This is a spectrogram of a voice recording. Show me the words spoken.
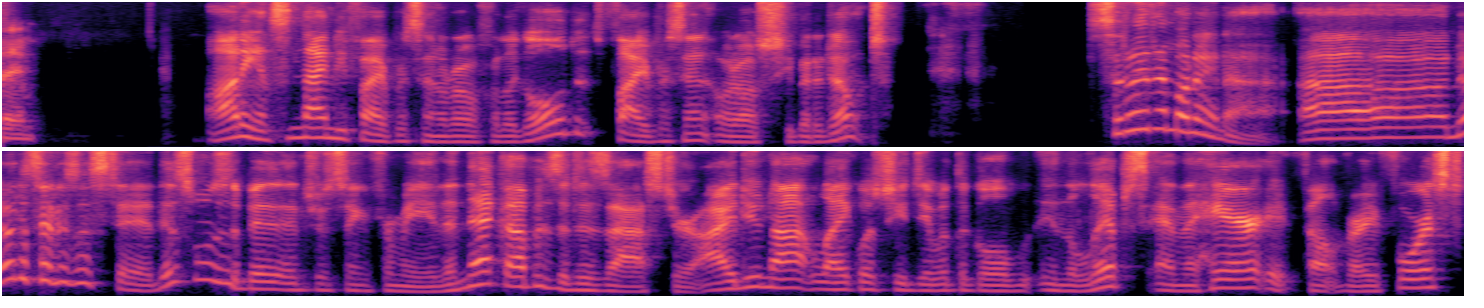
Same. Audience 95% Oro for the gold, 5% or else she better don't. Serena Morena. Uh, notice listed. This was a bit interesting for me. The neck up is a disaster. I do not like what she did with the gold in the lips and the hair. It felt very forced.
